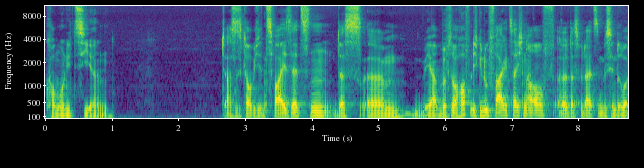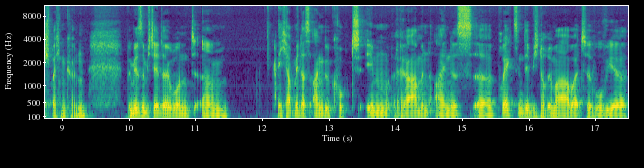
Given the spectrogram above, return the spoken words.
kommunizieren. Das ist, glaube ich, in zwei Sätzen. Das ähm, ja, wirft aber hoffentlich genug Fragezeichen auf, äh, dass wir da jetzt ein bisschen drüber sprechen können. Bei mir ist nämlich der Hintergrund, ähm, ich habe mir das angeguckt im Rahmen eines äh, Projekts, in dem ich noch immer arbeite, wo wir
